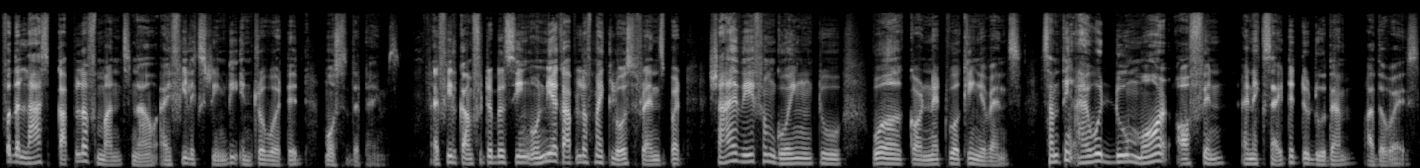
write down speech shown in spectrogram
for the last couple of months now, I feel extremely introverted most of the times. I feel comfortable seeing only a couple of my close friends, but shy away from going to work or networking events, something I would do more often and excited to do them otherwise.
